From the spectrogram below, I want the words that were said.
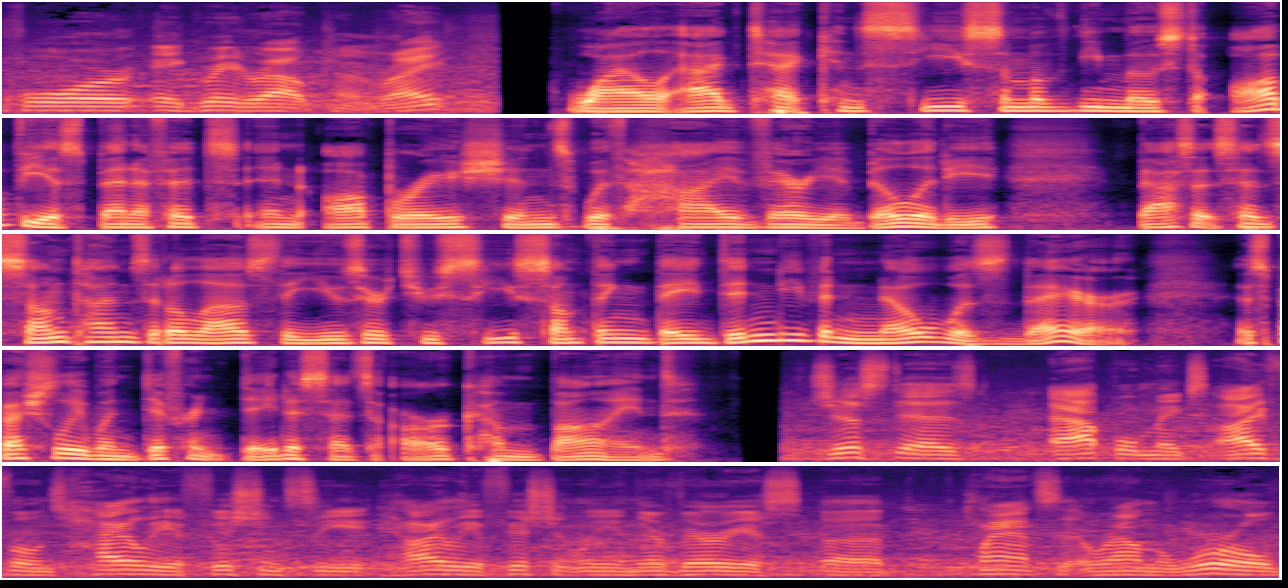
for a greater outcome, right? While AgTech can see some of the most obvious benefits in operations with high variability, Bassett said sometimes it allows the user to see something they didn't even know was there, especially when different datasets are combined just as Apple makes iPhones highly efficiency, highly efficiently in their various uh, plants around the world,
